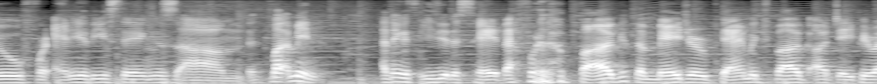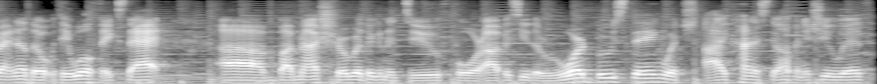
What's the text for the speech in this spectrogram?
do for any of these things um, but i mean I think it's easy to say that for the bug, the major damage bug on JP right now, they will fix that. Um, but I'm not sure what they're going to do for obviously the reward boost thing, which I kind of still have an issue with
